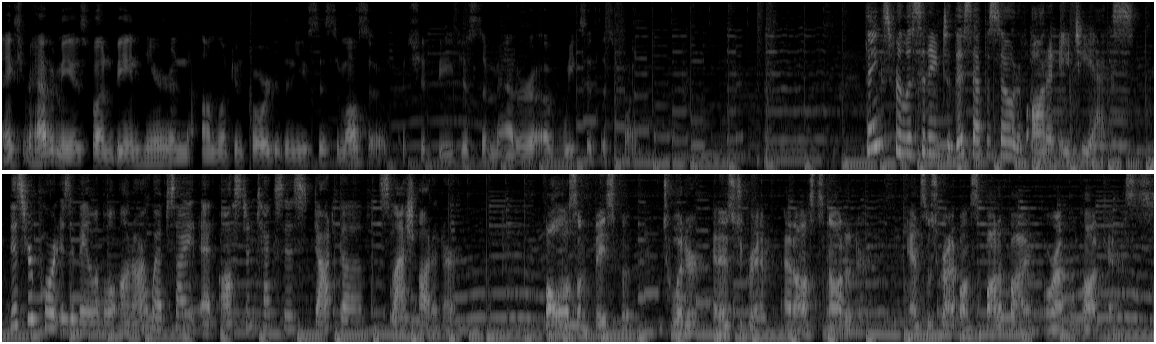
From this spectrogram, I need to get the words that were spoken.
Thanks for having me. It was fun being here, and I'm looking forward to the new system also. It should be just a matter of weeks at this point. Thanks for listening to this episode of Audit ATX. This report is available on our website at austintexas.gov/auditor. Follow us on Facebook, Twitter, and Instagram at Austin Auditor, and subscribe on Spotify or Apple Podcasts.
